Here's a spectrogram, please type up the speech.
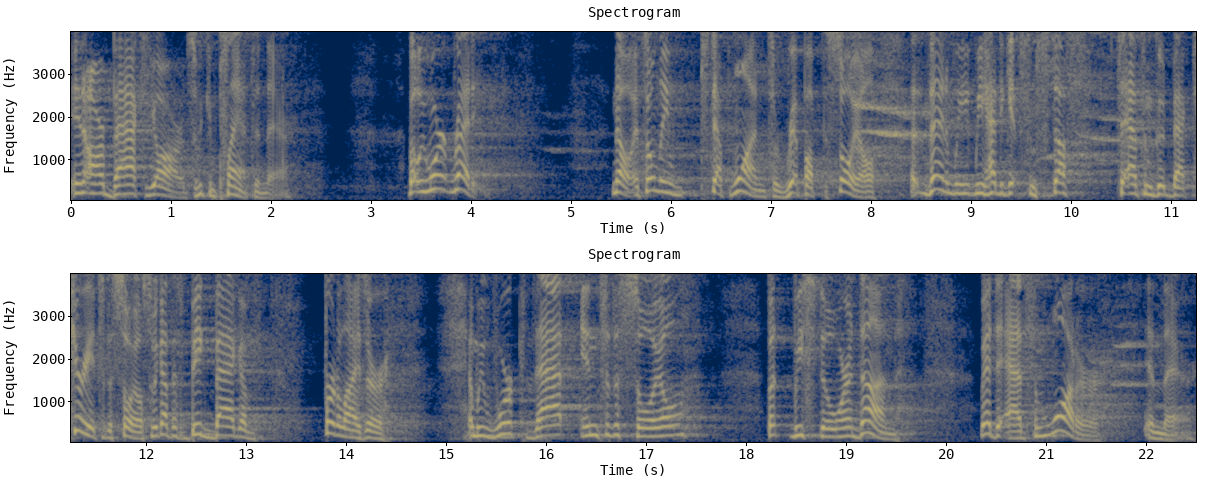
in our backyard so we can plant in there. But we weren't ready. No, it's only step one to rip up the soil. Then we, we had to get some stuff to add some good bacteria to the soil. So we got this big bag of fertilizer and we worked that into the soil, but we still weren't done. We had to add some water in there.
